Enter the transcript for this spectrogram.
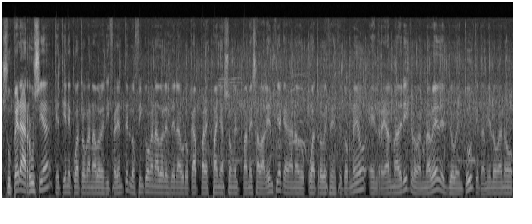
Supera a Rusia, que tiene cuatro ganadores diferentes. Los cinco ganadores de la Eurocup para España son el Pamesa Valencia, que ha ganado cuatro veces este torneo, el Real Madrid, que lo ganó una vez, el Juventud, que también lo ganó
